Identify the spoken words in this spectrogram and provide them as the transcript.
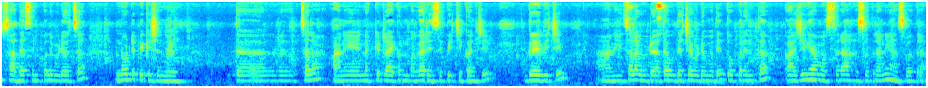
साध्या सिंपल व्हिडिओचं नोटिफिकेशन मिळेल. तर चला आणि नक्की ट्राय करून बघा रेसिपी चिकनची ग्रेव्हीचे. आणि चला भेटूया आता उद्याच्या व्हिडिओमध्ये. तोपर्यंत काळजी घ्या मस्त राहा हसत राहा आणि हसवत राहा.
